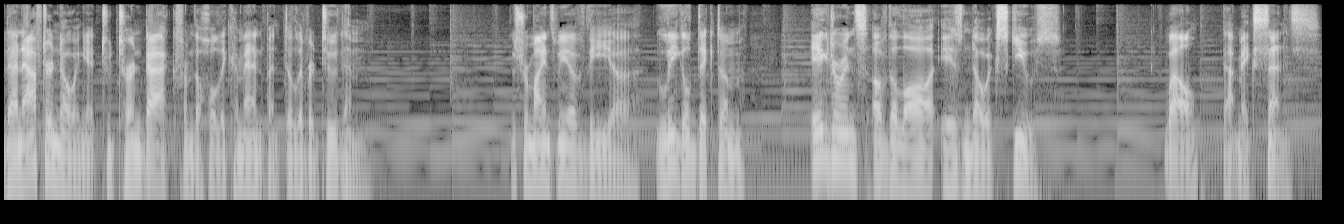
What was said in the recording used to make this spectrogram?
than after knowing it to turn back from the holy commandment delivered to them." This reminds me of the uh, legal dictum ignorance of the law is no excuse. Well, that makes sense.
